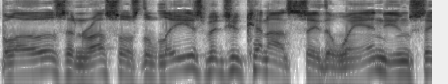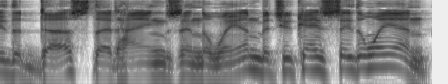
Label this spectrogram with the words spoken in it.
blows and rustles the leaves, but you cannot see the wind. You can see the dust that hangs in the wind, but you can't see the wind.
